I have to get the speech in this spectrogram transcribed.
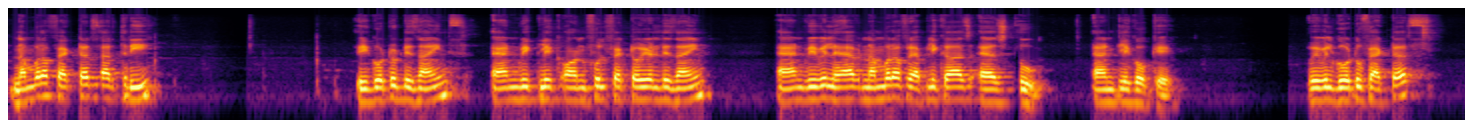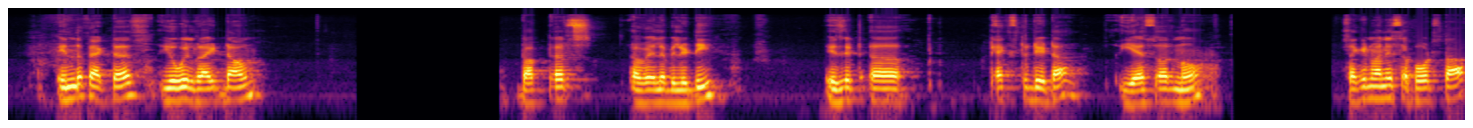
Number of factors are 3 we go to designs and we click on full factorial design and we will have number of replicas as 2 and click OK. We will go to factors. In the factors you will write down doctor's availability. Is it a text data? Yes or no. Second one is support staff.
